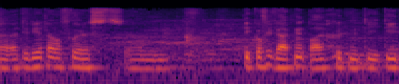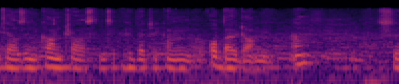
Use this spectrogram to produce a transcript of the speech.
Uh die rede daarvoor is ehm um, die koffie werk net baie goed met die details en die contrast en so goed wat jy kan opbou daarmee. Oh. So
